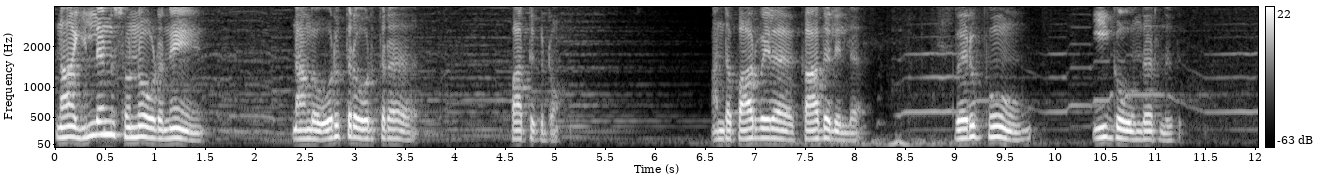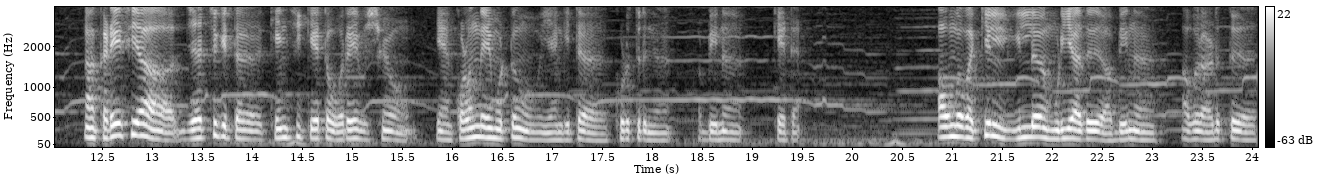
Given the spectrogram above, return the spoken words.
நான் இல்லைன்னு சொன்ன உடனே நாங்கள் ஒருத்தரை ஒருத்தரை பார்த்துக்கிட்டோம். அந்த பார்வையில் காதல் இல்லை வெறுப்பும் ஈகோவும் தான் இருந்தது. நான் கடைசியாக ஜட்ஜுக்கிட்ட கெஞ்சி கேட்ட ஒரே விஷயம் என் குழந்தைய மட்டும் என்கிட்ட கொடுத்துடுங்க அப்படின்னு கேட்டேன். அவங்க வக்கீல் இல்லை முடியாது அப்படின்னு அவர் அடுத்து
